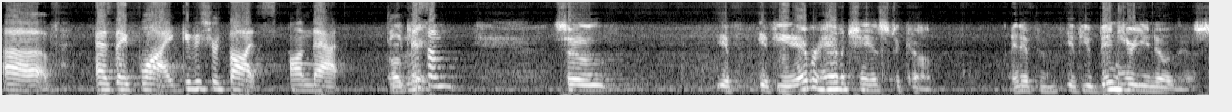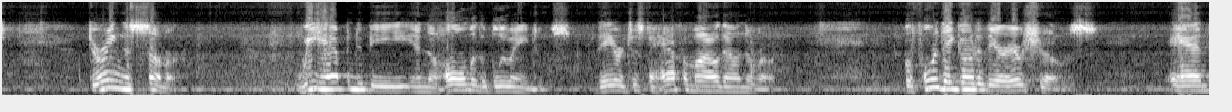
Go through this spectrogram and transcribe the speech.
uh, as they fly. Give us your thoughts on that. Do you Okay. miss them? So if if you ever have a chance to come, and if if you've been here, you know this. During the summer, we happen to be in the home of the Blue Angels. They are just a half a mile down the road. Before they go to their air shows, and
